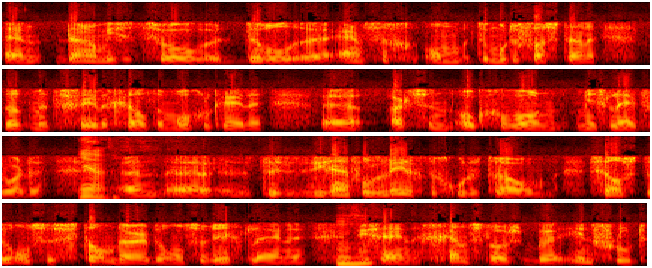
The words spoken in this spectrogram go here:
En daarom is het zo dubbel uh, ernstig om te moeten vaststellen dat met vele geld en mogelijkheden uh, artsen ook gewoon misleid worden. Ja. En uh, is, die zijn volledig de goede trouw. Zelfs de, onze standaarden, onze richtlijnen, mm -hmm. die zijn grensloos beïnvloed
